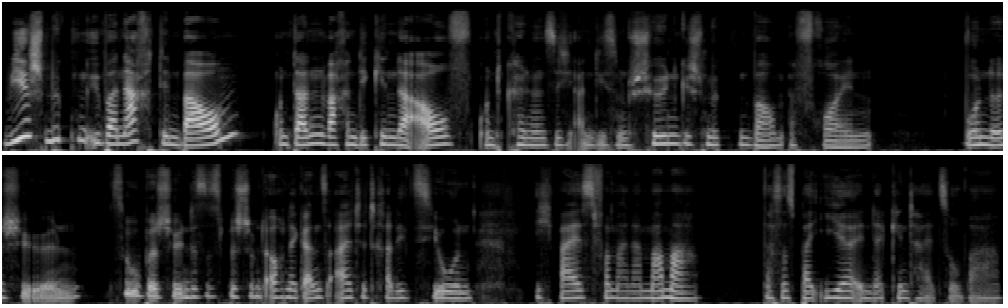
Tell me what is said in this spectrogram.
Wir schmücken über Nacht den Baum und dann wachen die Kinder auf und können sich an diesem schön geschmückten Baum erfreuen. Wunderschön, super schön. Das ist bestimmt auch eine ganz alte Tradition. Ich weiß von meiner Mama, dass es bei ihr in der Kindheit so war.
